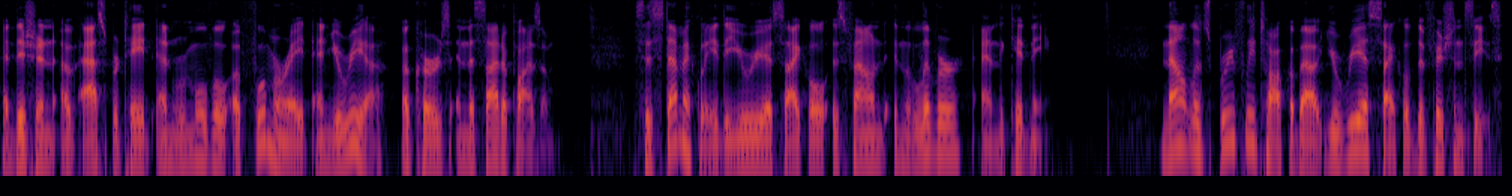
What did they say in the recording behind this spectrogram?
Addition of aspartate and removal of fumarate and urea occurs in the cytoplasm. Systemically, the urea cycle is found in the liver and the kidney. Now let's briefly talk about urea cycle deficiencies.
